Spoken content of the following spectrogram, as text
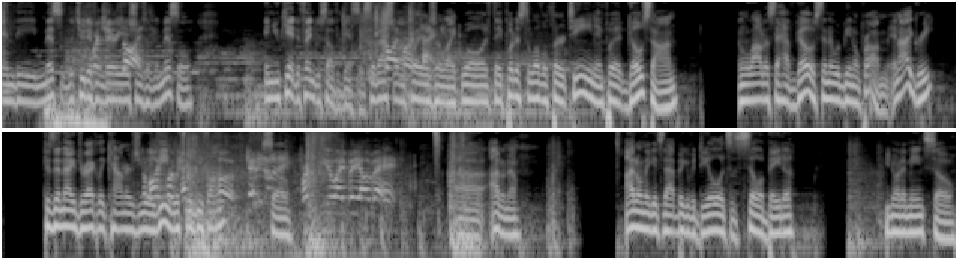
and the missile, the two different variations of the missile, and you can't defend yourself against it. So that's why players are like, well, if they put us to level 13 and put Ghost on and allowed us to have Ghost, then it would be no problem. And I agree, because then that directly counters UAV, which would be fine. So UAV overhead. uh, I don't know. I don't think it's that big of a deal. It's still a beta. You know what I mean? So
